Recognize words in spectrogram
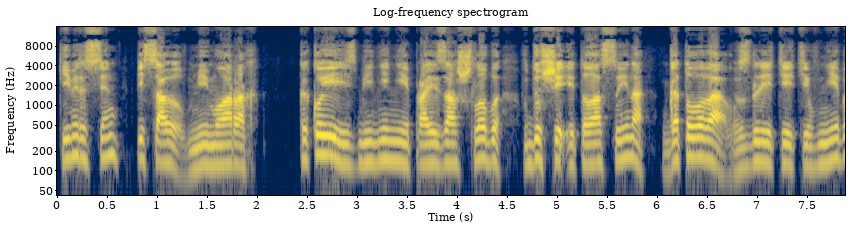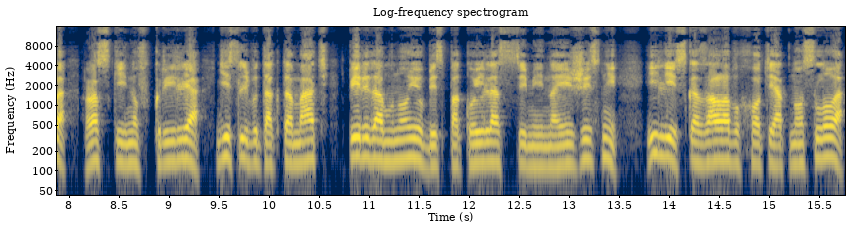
Ким Ир Сен писал в мемуарах, Какое изменение произошло бы в душе этого сына, готового взлететь в небо, раскинув крылья, если бы тогда мать передо мною беспокоилась семейной жизни или сказала бы хоть одно слово,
